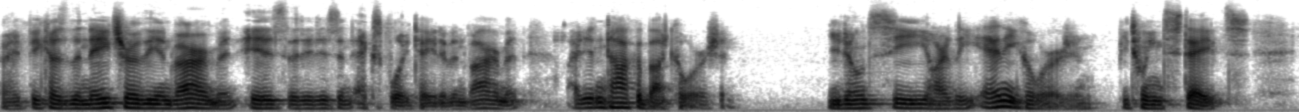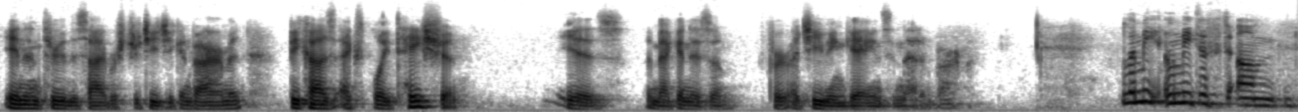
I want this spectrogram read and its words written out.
right? Because the nature of the environment is that it is an exploitative environment. I didn't talk about coercion. You don't see hardly any coercion between states in and through the cyber strategic environment because exploitation is the mechanism for achieving gains in that environment. Let me let me just um,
